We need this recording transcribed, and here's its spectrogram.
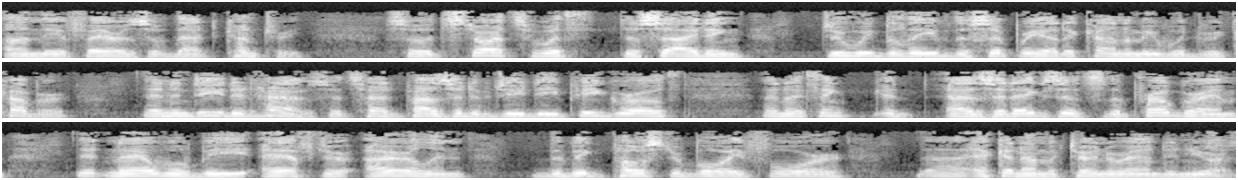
on the affairs of that country. So it starts with deciding, do we believe the Cypriot economy would recover? And indeed it has. It's had positive GDP growth. And I think it, as it exits the program, it now will be after Ireland, the big poster boy for uh, economic turnaround in Europe.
